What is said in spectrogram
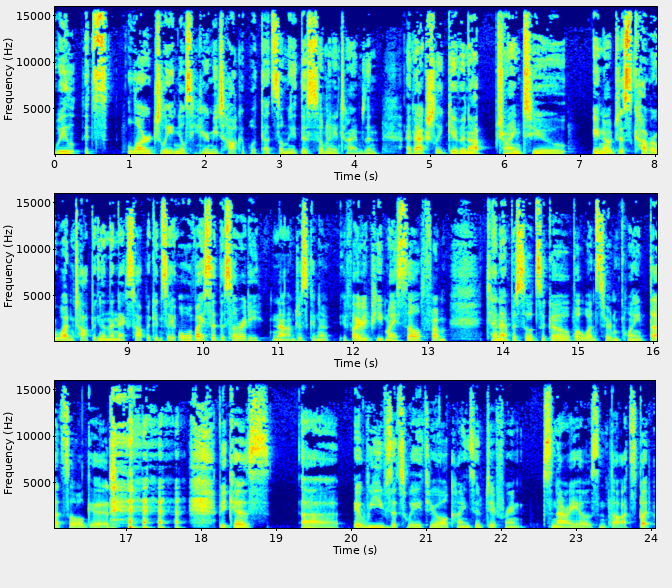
we it's largely and you'll hear me talk about that so many this so many times and I've actually given up trying to you know just cover one topic and then the next topic and say oh have I said this already? No I'm just going to if I repeat myself from 10 episodes ago about one certain point that's all good. Because uh, it weaves its way through all kinds of different scenarios and thoughts. But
